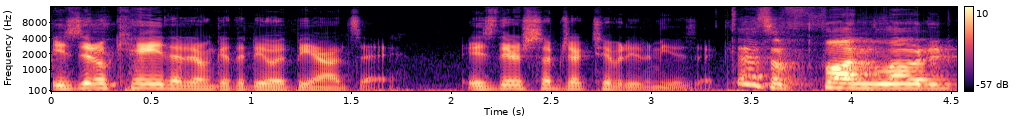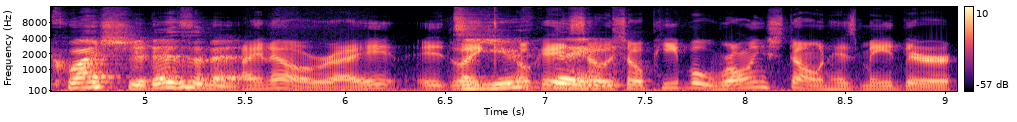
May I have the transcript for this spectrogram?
Is it okay that I don't get to deal with Beyonce? Is there subjectivity to music? That's a fun loaded question, isn't it? I know, right? It, Do like, okay, so think- so people, Rolling Stone has made their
